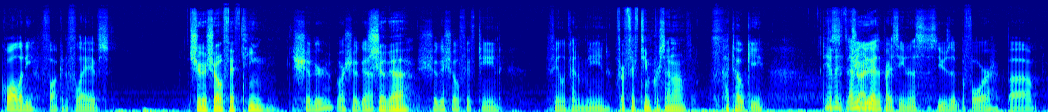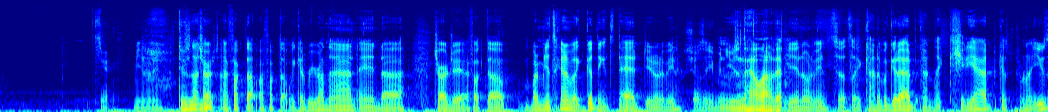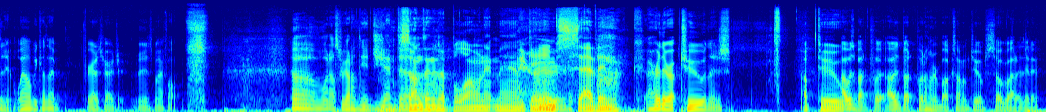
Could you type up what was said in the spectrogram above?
Quality fucking flaves. Sugar Show 15. Sugar or sugar? Sugar. Sugar Show 15. Feeling kind of mean. For 15% off. Hitoki. Damn This it. I mean, try you to- guys have probably seen us use it before. Um, Yeah. You know what I mean? Dude. It's not charged. I fucked up. I fucked up. We could rerun the ad and uh, charge it. I fucked up. But I mean, it's kind of a good thing it's dead. Do you know what I mean? Shows that you've been using the hell out of it. You know what I mean? So it's like kind of a good ad, but kind of like shitty ad because we're not using it. Well, because I forgot to charge it. It's my fault. Um, what else we got on the agenda? The Suns ended up blowing it, man. I Game heard. seven. I heard they're up two, and then just Up to. I was about to put I was about to put hundred bucks on them too. I'm so glad I didn't.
